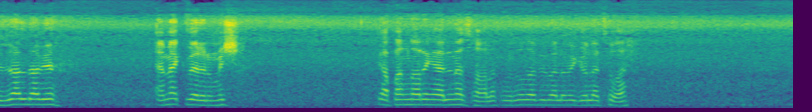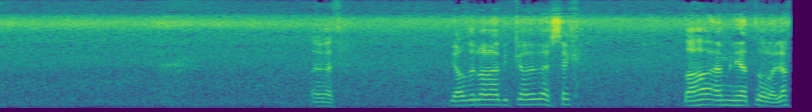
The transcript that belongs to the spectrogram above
Güzel de bir emek verilmiş. Yapanların eline sağlık. Burada da bir böyle bir göleti var. Evet. Yazılara dikkat edersek daha emniyetli olacak.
